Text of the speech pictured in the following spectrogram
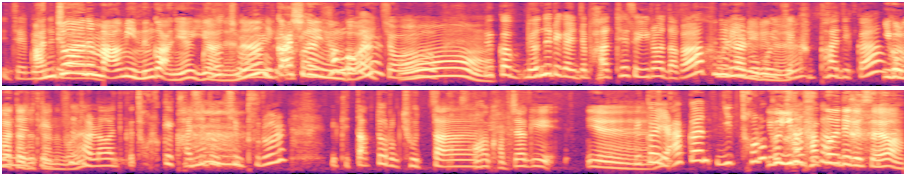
이제 안 좋아하는 마음이 있는 거 아니에요? 이 그렇죠. 안에는 가시가 있는 거 있죠. 오. 그러니까 며느리가 이제 밭에서 일하다가 큰일 날 보고 이제 급하니까 이걸 갖다 줬다는 거예요. 달라가니까 저렇게 가시돋친 풀을 이렇게 닦도록 줬다. 아 갑자기 예. 그러니까 약간 이 저렇게 이거 이름 바꿔야 되겠어요.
